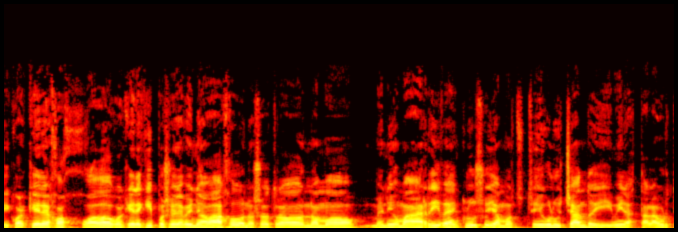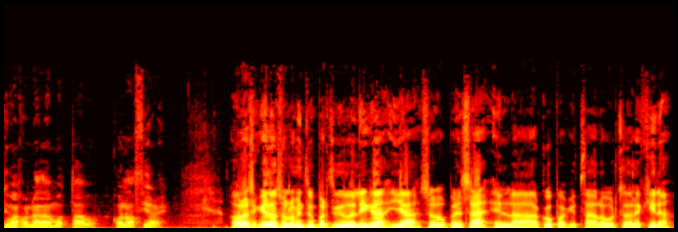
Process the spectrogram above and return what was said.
que cualquier jugador, cualquier equipo se hubiera venido abajo, nosotros no hemos venido más arriba incluso y hemos seguido luchando y mira, hasta la última jornada hemos estado con opciones. Ahora se queda solamente un partido de liga y ya solo pensar en la copa que está a la vuelta de la esquina.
